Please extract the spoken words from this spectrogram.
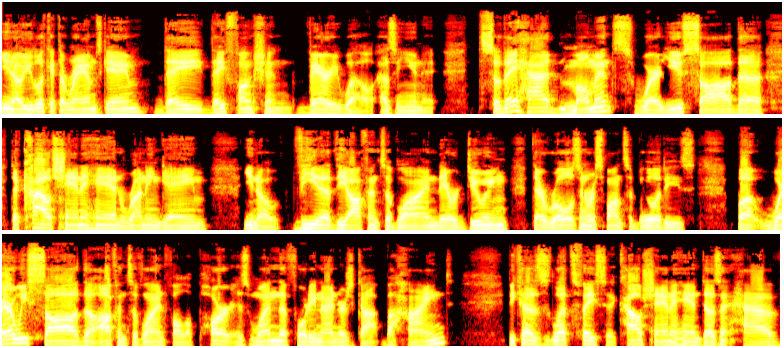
you know, you look at the Rams game, they they function very well as a unit. So they had moments where you saw the the Kyle Shanahan running game, you know, via the offensive line. They were doing their roles and responsibilities. But where we saw the offensive line fall apart is when the 49ers got behind. Because let's face it, Kyle Shanahan doesn't have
